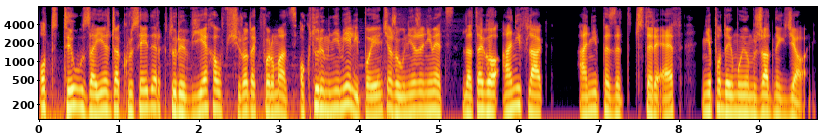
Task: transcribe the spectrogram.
od tyłu zajeżdża Crusader, który wjechał w środek formacji, o którym nie mieli pojęcia żołnierze niemieccy. Dlatego ani flag, ani PZ-4F nie podejmują żadnych działań.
